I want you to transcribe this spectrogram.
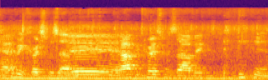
Yeah. Happy Christmas, Abby. yeah, yeah. Happy Christmas, Abby.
